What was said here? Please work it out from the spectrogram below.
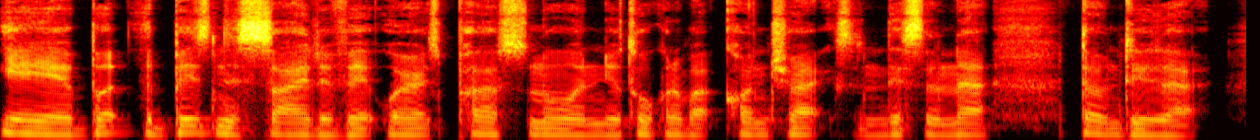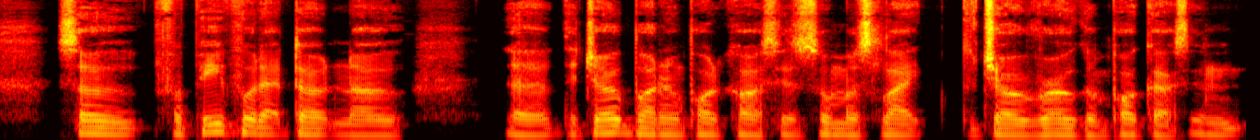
Yeah, but the business side of it, where it's personal and you're talking about contracts and this and that, don't do that. So, for people that don't know, the the Joe Budden podcast is almost like the Joe Rogan podcast, and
